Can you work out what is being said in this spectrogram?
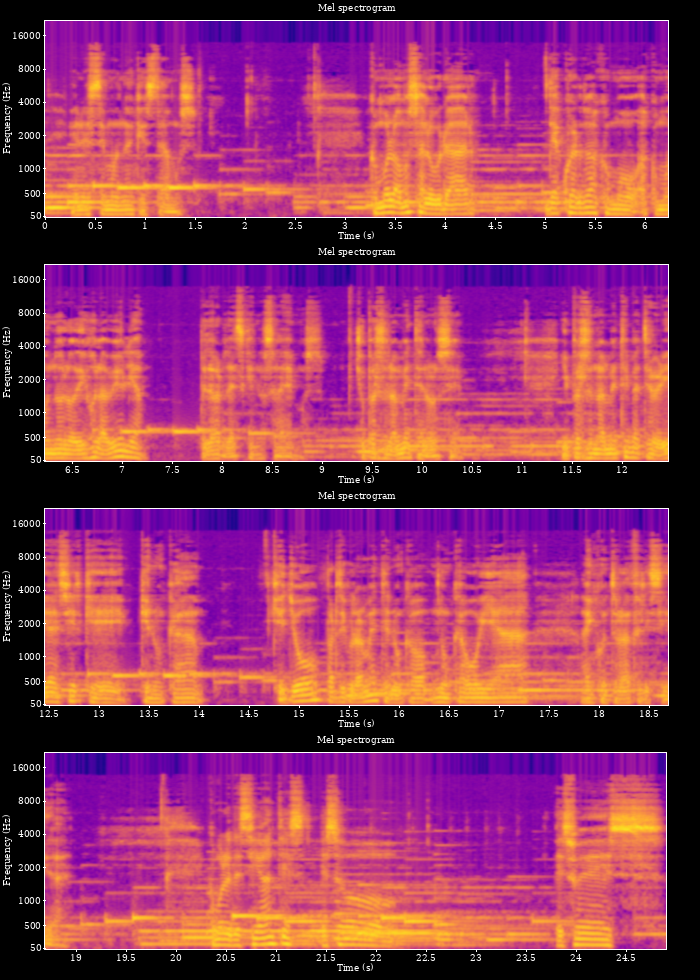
en este mundo en que estamos. ¿Cómo lo vamos a lograr de acuerdo a como, a como nos lo dijo la Biblia? Pues la verdad es que no sabemos. Yo personalmente no lo sé. Y personalmente me atrevería a decir que, que nunca, que yo particularmente nunca, nunca voy a, a encontrar la felicidad. Como les decía antes, eso, eso es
